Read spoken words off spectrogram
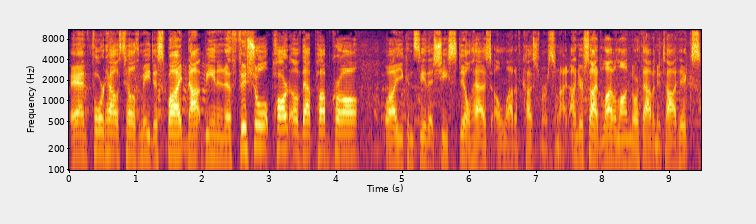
And Forthouse tells me, despite not being an official part of that pub crawl, well, you can see that she still has a lot of customers tonight. On your side, live along North Avenue, Todd Hicks,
